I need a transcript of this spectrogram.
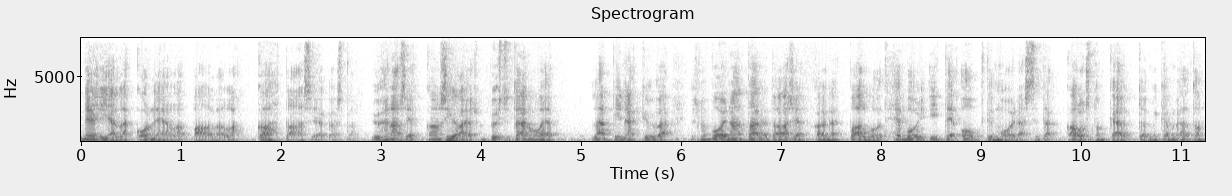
neljällä koneella palvella kahta asiakasta yhden asiakkaan sijaan, jos me pystytään olemaan läpinäkyvä, jos me voidaan tarjota asiakkaille näitä palveluita, he voi itse optimoida sitä kaluston käyttöä, mikä meiltä on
